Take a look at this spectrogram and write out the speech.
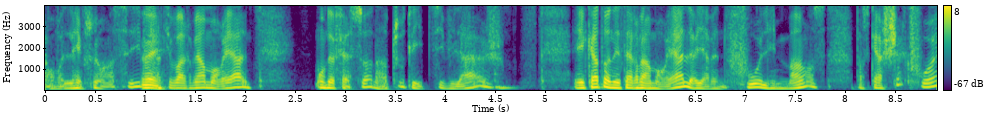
on va l'influencer. Quand il va arriver à Montréal, on a fait ça dans tous les petits villages. Et quand on est arrivé à Montréal, il y avait une foule immense, parce qu'à chaque fois,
